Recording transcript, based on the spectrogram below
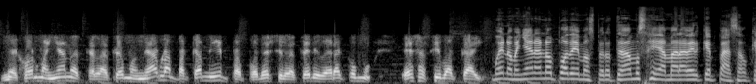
Mejor mañana se la hacemos. Me hablan para acá, mi, para poderse la hacer y verá cómo esa sí va a caer. Bueno, mañana no podemos, pero te vamos a llamar a ver qué pasa, ¿ok?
